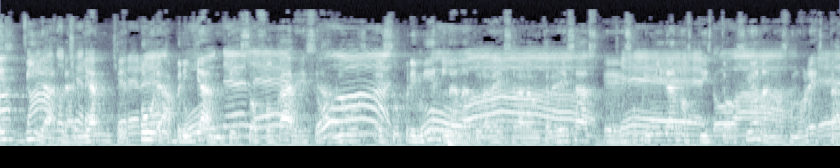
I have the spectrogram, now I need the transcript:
es vida, radiante, pura, brillante. Sofocar esa luz es suprimir la naturaleza. La naturaleza eh, suprimida nos distorsiona, nos molesta.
